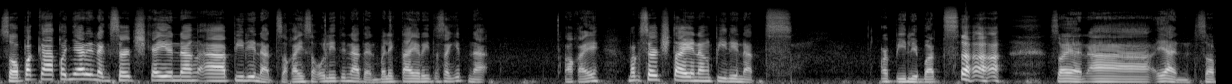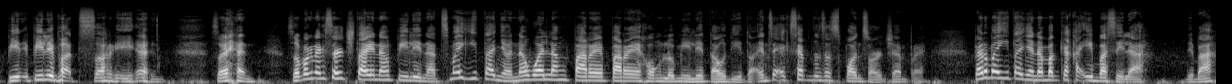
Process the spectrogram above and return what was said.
so pagka kunyari nag-search kayo ng uh, pili nuts, okay, so ulitin natin, balik tayo rito sa gitna. Okay? Mag-search tayo ng pili nuts or pili butts. so ayan, ah uh, ayan. So pili, pili butts, sorry. Yan. So ayan. So pag nag-search tayo ng pili nuts, makikita nyo na walang pare-parehong lumilitaw dito. And except dun sa sponsor, syempre. Pero makikita nyo na magkakaiba sila, 'di ba?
